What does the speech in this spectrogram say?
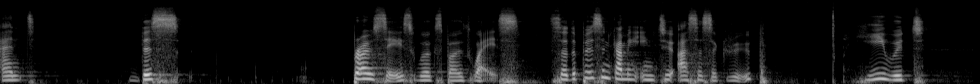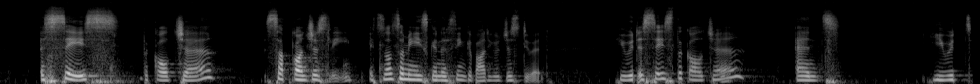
And this process works both ways. So the person coming into us as a group, he would assess the culture subconsciously. It's not something he's going to think about, he'll just do it. He would assess the culture and he would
